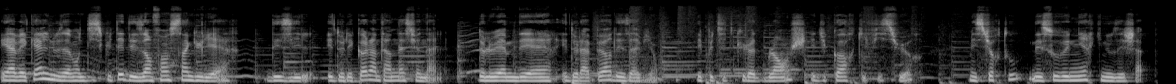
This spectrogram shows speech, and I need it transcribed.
et avec elle, nous avons discuté des enfants singulières, des îles et de l'école internationale, de l'EMDR et de la peur des avions, des petites culottes blanches et du corps qui fissure, mais surtout des souvenirs qui nous échappent.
